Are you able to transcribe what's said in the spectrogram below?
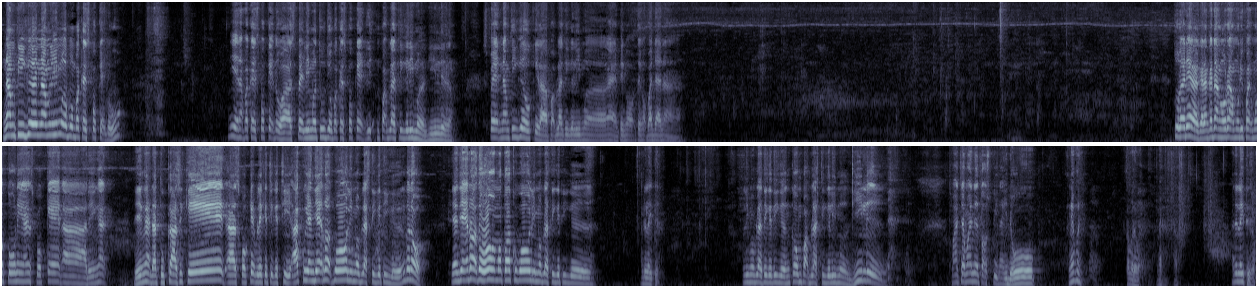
63, 65 pun pakai spoket tu. Dia nak pakai spoket tu. Ha, spek 57 pakai spoket 1435. Gila. Spek 63 okey lah 1435 kan. Tengok tengok badan lah. Itulah dia. Kadang-kadang orang modify motor ni kan. Spoket. Ah, dia ingat dia ingat dah tukar sikit. Ah, spoket boleh kecil-kecil. Aku yang jack rod pun 1533. Engkau tahu? Yang jack rod tu motor aku pun 1533. Ada lighter. 1533. Engkau 1435. Gila. Macam mana top speed nak hidup? Ni apa ni? Tak apa, tak apa. Nah, Ada lighter tu?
